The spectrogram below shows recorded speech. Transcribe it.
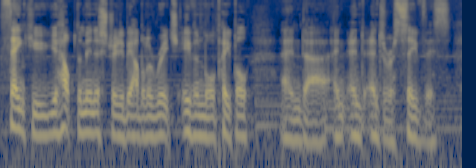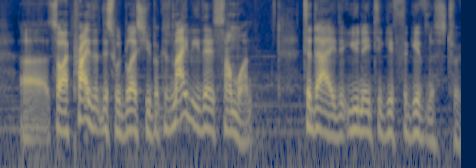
thank you. You help the ministry to be able to reach even more people and, uh, and, and, and to receive this. Uh, so I pray that this would bless you because maybe there's someone today that you need to give forgiveness to.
